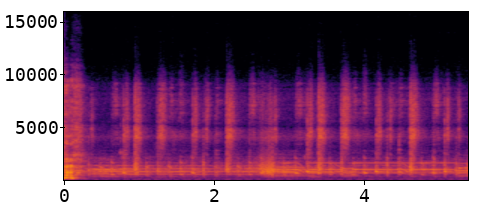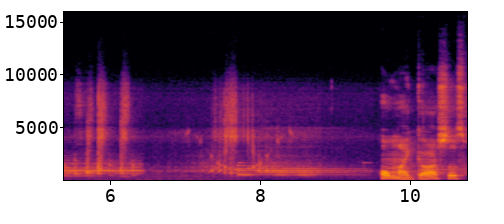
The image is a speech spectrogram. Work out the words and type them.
oh my gosh, those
